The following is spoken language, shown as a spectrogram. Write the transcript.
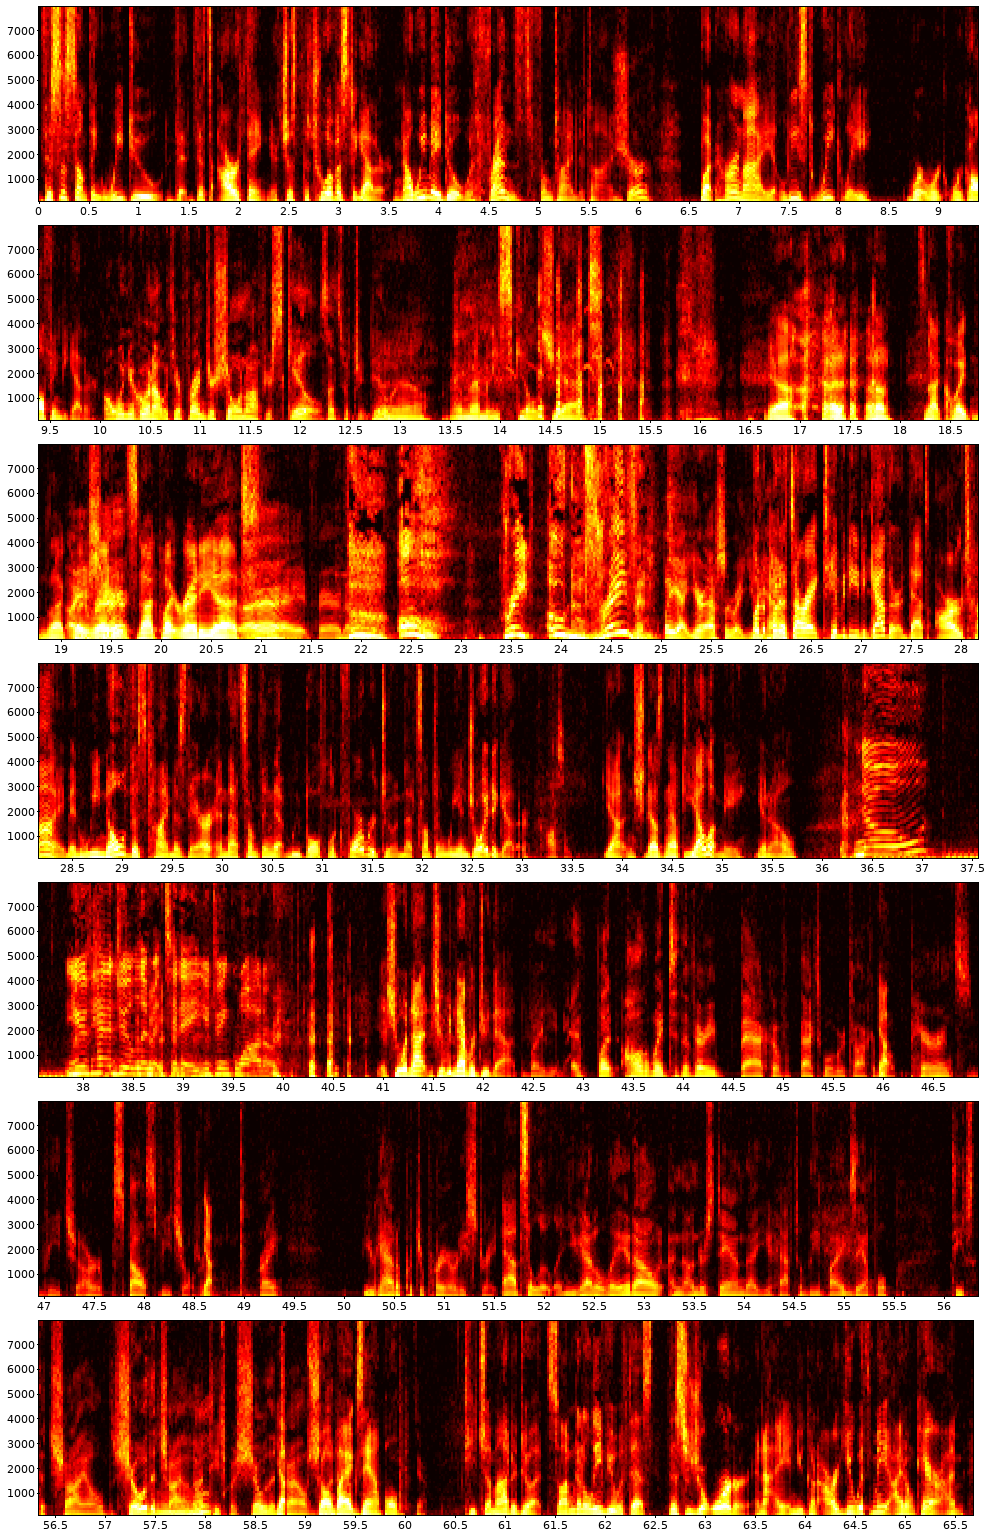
this is something we do that, that's our thing it's just the two of us together now we may do it with friends from time to time sure. but her and i at least weekly we're, we're, we're golfing together Oh, when you're going out with your friends, you're showing off your skills. That's what you're doing. Well, I don't have many skills yet. yeah, I, I don't. It's not quite. Not quite ready. sure? It's not quite ready yet. All right, fair enough. Oh, great Odin's Raven. but yeah, you're absolutely right. You But have- but it's our activity together. That's our time, and we know this time is there, and that's something that we both look forward to, and that's something we enjoy together. awesome. Yeah, and she doesn't have to yell at me. You know. No, you've had your limit today. You drink water. Yeah, she would not. She would never do that. But but all the way to the very back of back to what we were talking Yep. about, parents v ch- or spouse v children. Yep. Right. You got to put your priorities straight. Absolutely. You got to lay it out and understand that you have to lead by example. Teach the child, show the child, not teach, but show the Mm-hmm. Yep. child. Show them by it- example. Yeah. Teach them how to do it. So I'm going to leave you with this. This is your order, and I and you can argue with me. I don't care. I'm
